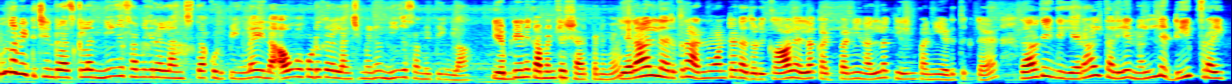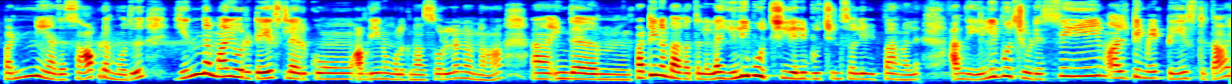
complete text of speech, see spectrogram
உங்கள் வீட்டு சின்ராஸ்க்கெல்லாம் நீங்கள் சமைக்கிற லஞ்ச் தான் கொடுப்பீங்களா? இல்லை அவங்க கொடுக்குற லஞ்ச் மெனு நீங்கள் சமைப்பீங்களா? எப்படின்னு கமெண்ட்டில் ஷேர் பண்ணுங்கள் இறாலில் இருக்கிற அன்வான்ட் அதோட காலெல்லாம் கட் பண்ணி நல்லா க்ளீன் பண்ணி எடுத்துக்கிட்டேன். அதாவது இந்த இறால் தலையை நல்ல டீப் ஃப்ரை பண்ணி அதை சாப்பிடும் போது எந்த மாதிரி ஒரு டேஸ்ட்டில் இருக்கும் அப்படின்னு உங்களுக்கு நான் சொல்லணும்னா இந்த ம், பட்டினப்பாக்கத்துலலாம் எலிபூச்சி எலிபூச்சின்னு சொல்லி விற்பாங்கல்ல அந்த எலிபூச்சியோடைய சேம் அல்டிமேட் டேஸ்ட்டு தான்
